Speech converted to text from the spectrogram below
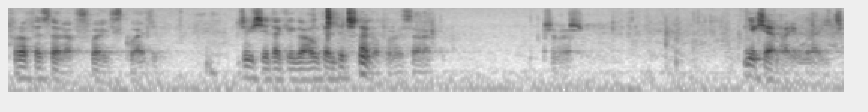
profesora w swoim składzie. Oczywiście takiego autentycznego profesora. Przepraszam. Nie chciałem panią urazić.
